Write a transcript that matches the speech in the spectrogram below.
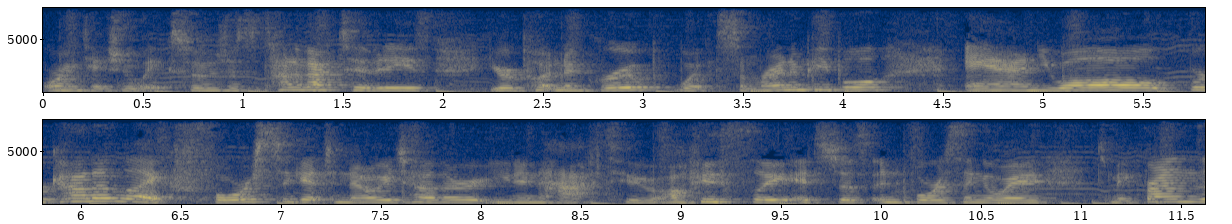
orientation week. So it was just a ton of activities. You were put in a group with some random people and you all were kind of like forced to get to know each other. You didn't have to, obviously. It's just enforcing a way to make friends.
